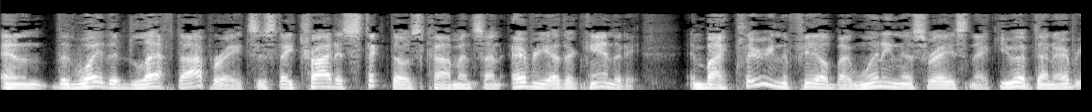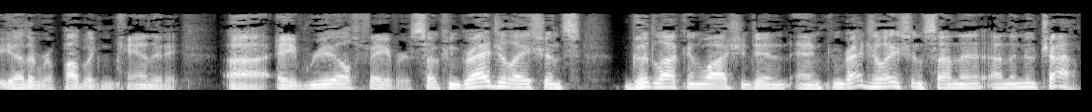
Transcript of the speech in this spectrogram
and the way the left operates is they try to stick those comments on every other candidate. And by clearing the field, by winning this race, Nick, you have done every other Republican candidate uh, a real favor. So congratulations, good luck in Washington, and congratulations on the on the new child.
